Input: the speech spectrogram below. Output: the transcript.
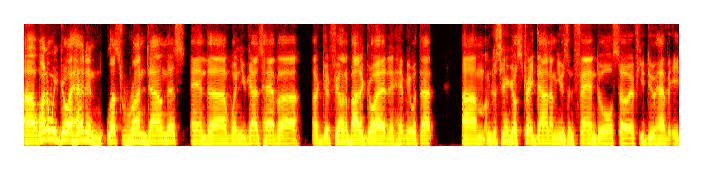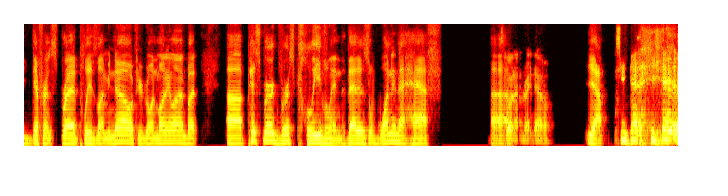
Uh, why don't we go ahead and let's run down this? And uh, when you guys have a, a good feeling about it, go ahead and hit me with that. Um, I'm just going to go straight down. I'm using FanDuel. So if you do have a different spread, please let me know if you're going money line. But uh, Pittsburgh versus Cleveland, that is one and a half What's uh, going on right now? Yeah. yeah. Yeah,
